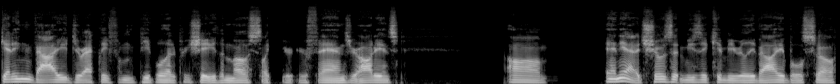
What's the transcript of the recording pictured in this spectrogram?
getting value directly from the people that appreciate you the most, like your, your fans, your audience. Um, and yeah, it shows that music can be really valuable. So,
